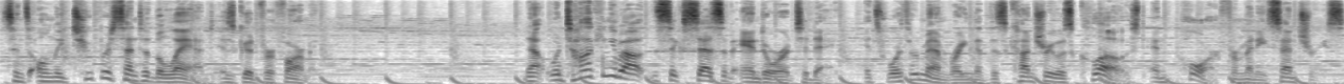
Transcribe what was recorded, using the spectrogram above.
since only 2% of the land is good for farming. Now, when talking about the success of Andorra today, it's worth remembering that this country was closed and poor for many centuries.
